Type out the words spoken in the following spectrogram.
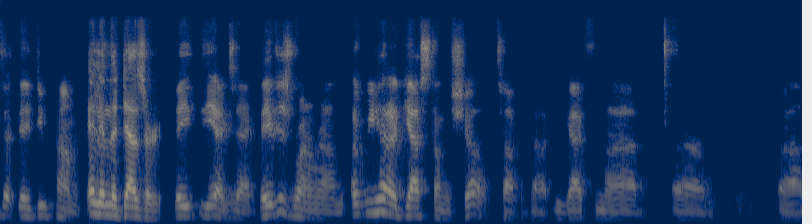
they, they do comment. and in the desert They yeah, exactly. They just run around. Uh, We had a guest on the show talk about the guy from uh, uh, uh,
